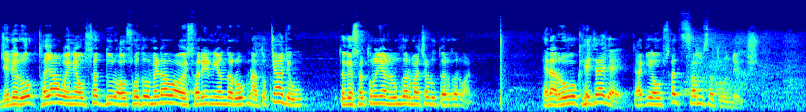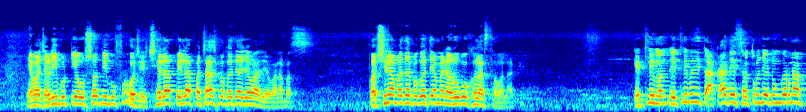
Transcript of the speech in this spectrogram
જેને રોગ થયા હોય એને ઔષધ દૂર ઔષધો મેળવવા હોય, શરીરની અંદર રોગના તો ક્યાં જવું? તો કે શત્રુંજય ડુંગરમાં ચડ ઉતર કરવાની. એના રોગો ખેંચાઈ જાય કારણ કે ઔષધ સમ શત્રુંજય છે. એમાં જડીબુટ્ટી ઔષધની ગુફાઓ છે. છેલ્લા પહેલાં પચાસ પગથિયા જવા દેવાના, બસ. પછીના બધા પગથિયામાં એના રોગો ખલાસ થવા લાગે. એટલી એટલી બધી તાકાત એ શત્રુંજય ડુંગરના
